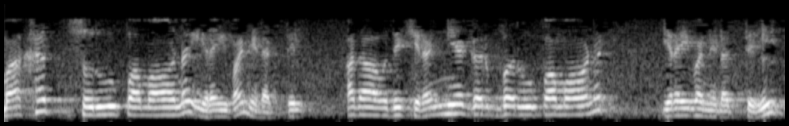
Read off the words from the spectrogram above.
மகத் சுரூபமான இறைவனிடத்தில். அதாவது ஹிரண்ய கர்ப்ப ரூபமான இறைவனிடத்தில்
